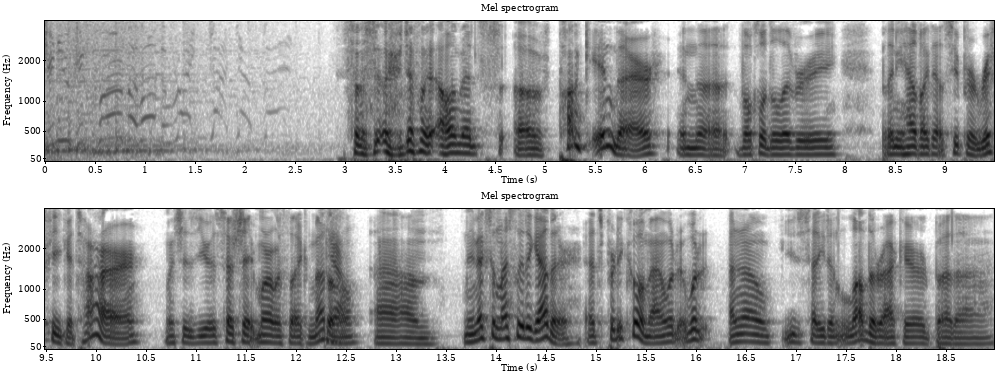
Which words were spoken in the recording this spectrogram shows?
Can you confirm I'm on the right goddamn So there's there's definitely elements of punk in there in the vocal delivery, but then you have like that super riffy guitar, which is you associate more with like metal. Um, they mix them nicely together. It's pretty cool, man. What, what, I don't know. You said you didn't love the record, but, uh,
